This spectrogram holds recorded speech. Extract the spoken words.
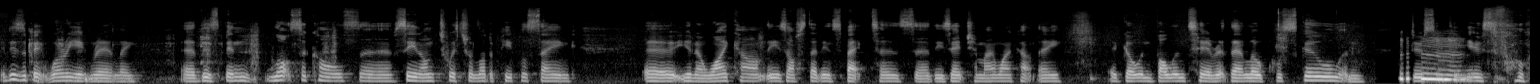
it is a bit worrying, really. Uh, there's been lots of calls uh, seen on Twitter. A lot of people saying, uh, you know, why can't these Ofsted inspectors, uh, these HMI, why can't they uh, go and volunteer at their local school and do something useful?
